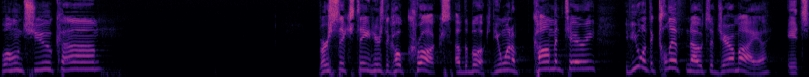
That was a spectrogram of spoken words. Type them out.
Won't you come? Verse 16, here's the whole crux of the book. If you want a commentary, if you want the cliff notes of Jeremiah, it's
